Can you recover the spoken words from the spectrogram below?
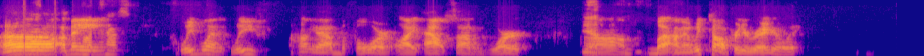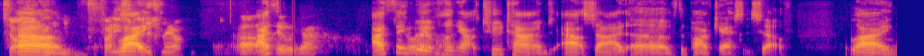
uh, I mean, Podcast? we've went we've hung out before, like outside of work. Yeah. Um, but I mean, we talk pretty regularly. So, Um, funny like- story, Camille? Uh, I- oh, here we go. I think we have hung out two times outside of the podcast itself. Like Mm-hmm.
